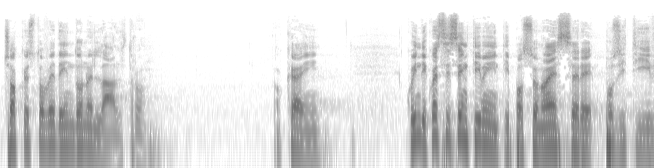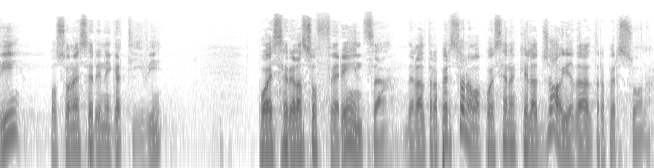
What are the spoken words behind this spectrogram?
ciò che sto vedendo nell'altro, ok? Quindi questi sentimenti possono essere positivi, possono essere negativi, può essere la sofferenza dell'altra persona, ma può essere anche la gioia dell'altra persona.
